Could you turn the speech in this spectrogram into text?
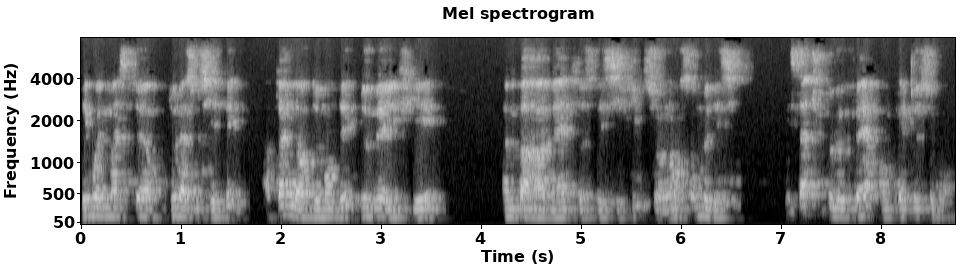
des webmasters de la société, afin de leur demander de vérifier un paramètre spécifique sur l'ensemble des sites. Et ça, tu peux le faire en quelques secondes.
